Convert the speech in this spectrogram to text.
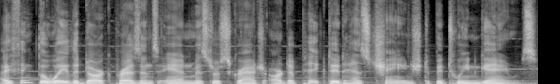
I think the way the dark presence and Mr. Scratch are depicted has changed between games.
